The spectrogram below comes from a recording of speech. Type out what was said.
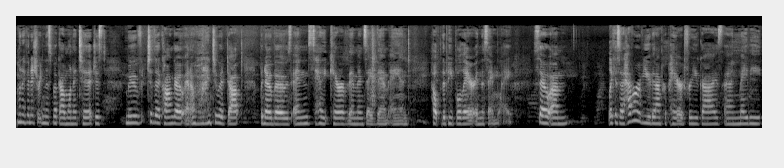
when I finished reading this book, I wanted to just move to the Congo and I wanted to adopt bonobos and take care of them and save them and help the people there in the same way. So, um, like I said, I have a review that I'm prepared for you guys, and maybe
